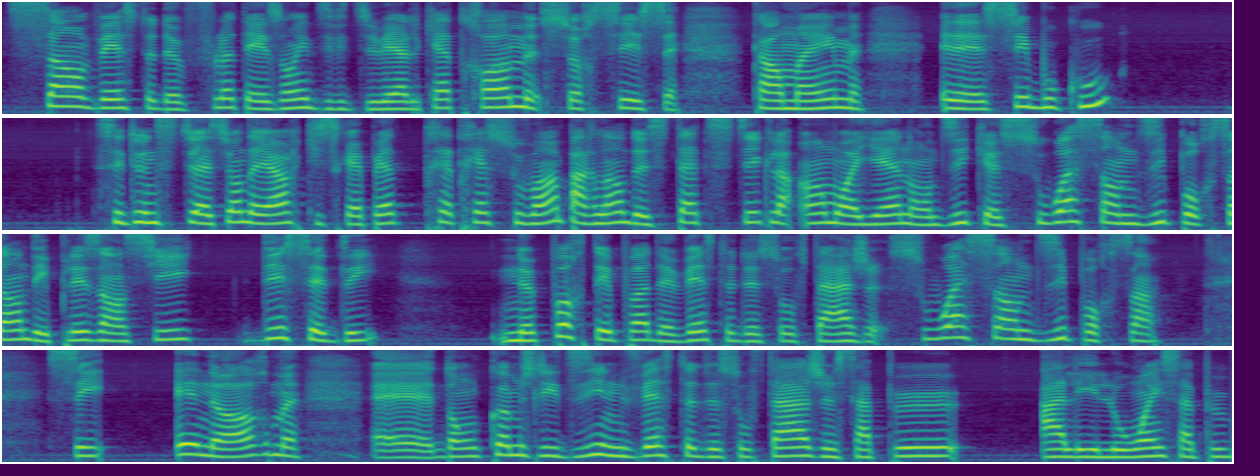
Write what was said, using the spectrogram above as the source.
sans veste de flottaison individuelle. Quatre hommes sur six, quand même, euh, c'est beaucoup. C'est une situation d'ailleurs qui se répète très très souvent. Parlant de statistiques, en moyenne, on dit que 70% des plaisanciers décédés ne portaient pas de veste de sauvetage. 70 C'est énorme. Euh, donc, comme je l'ai dit, une veste de sauvetage, ça peut aller loin, ça peut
